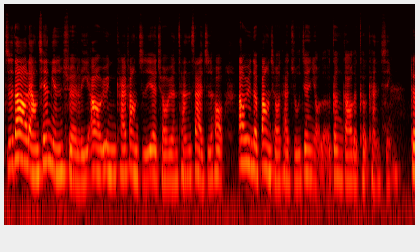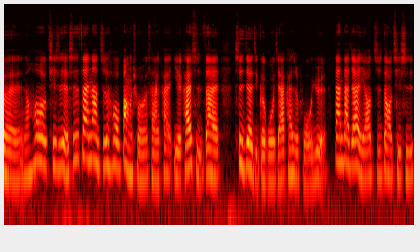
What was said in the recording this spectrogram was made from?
直到两千年雪梨奥运开放职业球员参赛之后，奥运的棒球才逐渐有了更高的可看性。对。然后其实也是在那之后，棒球才开也开始在世界几个国家开始活跃。但大家也要知道，其实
